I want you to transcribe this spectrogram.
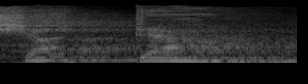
Shut down.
